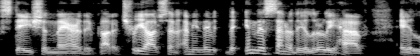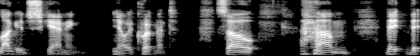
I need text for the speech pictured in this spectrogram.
station there, they've got a triage center. I mean, they, in this center, they literally have a luggage scanning, you know, equipment. So um, they, they,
